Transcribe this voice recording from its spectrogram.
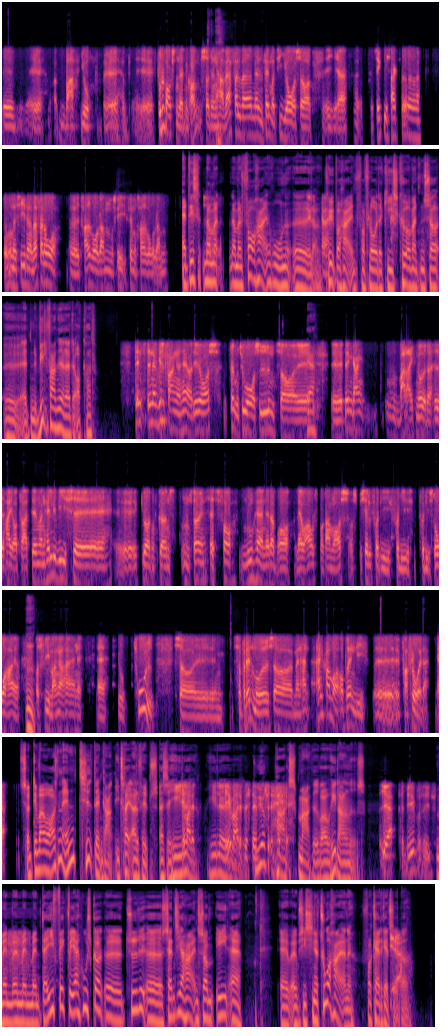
øh, øh, var jo øh, øh, fuldvoksen, da den kom, så den har i hvert fald været mellem 5 og 10 år, så øh, ja, forsigtigt sagt, så, så må man sige, at den er i hvert fald over øh, 30 år gammel, måske 35 år gammel. Er det, når, man, når man får hegn, Rune, øh, eller ja. køber hegn fra Florida Keys, køber man den så, øh, er den vildfanget, eller er det opdræt? Den, den er vildfanget her, og det er jo også 25 år siden, så øh, ja. øh, dengang var der ikke noget, der hed hejopdræt. Det man heldigvis øh, øh, gjort en, gør en, en større indsats for nu her netop at lave avlsprogrammer også, og specielt for de, for de, for de store hajer. Mm. Også fordi mange af hejerne er jo truet. Så, øh, så på den måde, så, men han, han kommer oprindeligt øh, fra Florida, ja. Så det var jo også en anden tid dengang i 93. Altså hele, det var det. hele det var det bestemt. dyreparksmarkedet var jo helt anderledes. Ja, det er præcis. Men, men, men, men da I fik, for jeg husker øh, tydeligt øh, Santia-hajen som en af øh, jeg vil sige, signaturhejerne fra kattegat ja.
